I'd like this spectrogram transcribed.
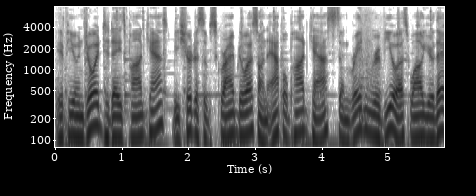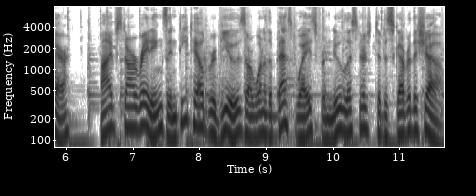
If you enjoyed today's podcast, be sure to subscribe to us on Apple Podcasts and rate and review us while you're there. Five star ratings and detailed reviews are one of the best ways for new listeners to discover the show.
